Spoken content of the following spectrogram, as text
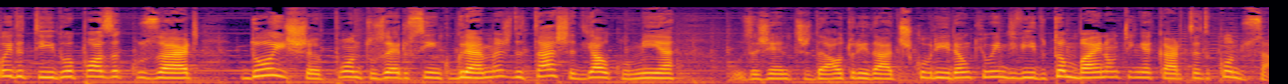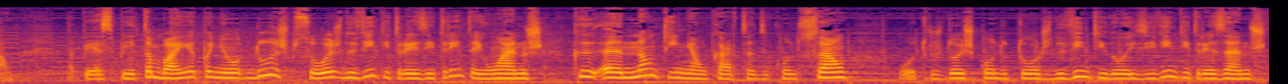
foi detido após acusar 2,05 gramas de taxa de alcoolemia. Os agentes da autoridade descobriram que o indivíduo também não tinha carta de condução. A PSP também apanhou duas pessoas de 23 e 31 anos que não tinham carta de condução. Outros dois condutores de 22 e 23 anos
